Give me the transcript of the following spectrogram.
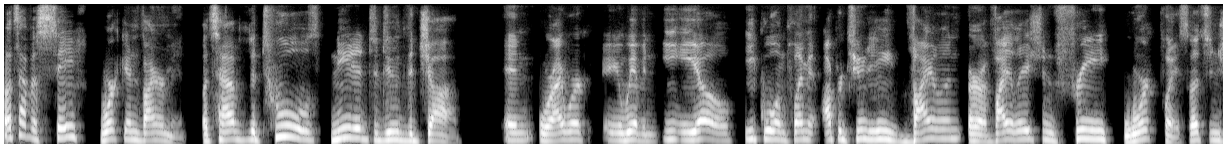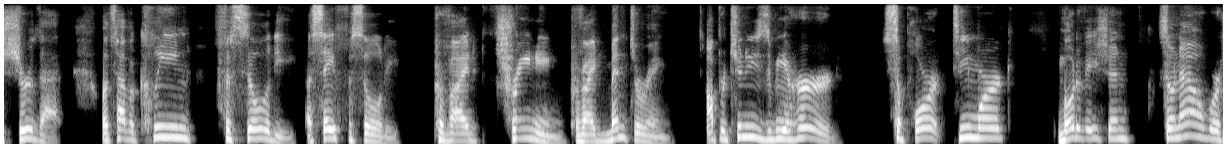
Let's have a safe work environment. Let's have the tools needed to do the job. And where I work, eh, we have an EEO, equal employment opportunity violent or a violation free workplace. Let's ensure that. Let's have a clean facility, a safe facility, provide training, provide mentoring, opportunities to be heard, support, teamwork, motivation. So now we're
